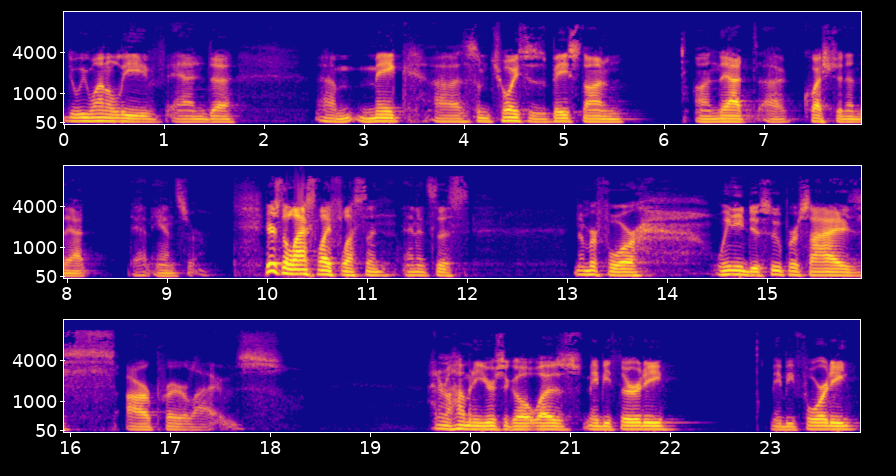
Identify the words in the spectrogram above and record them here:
do we want to leave, and uh, um, make uh, some choices based on on that uh, question and that that answer. Here's the last life lesson, and it's this. Number four, we need to supersize our prayer lives. I don't know how many years ago it was, maybe 30, maybe 40,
